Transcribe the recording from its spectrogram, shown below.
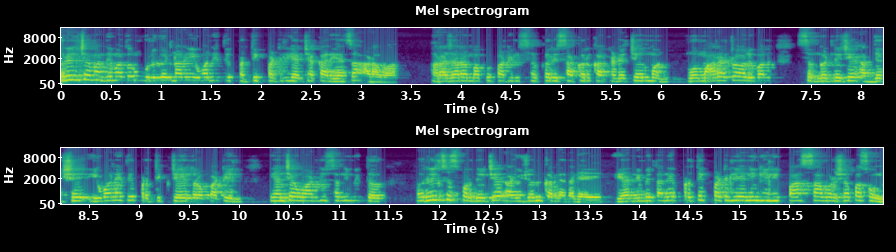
रीलच्या माध्यमातून उलगडणारे युवा नेते प्रतीक पाटील यांच्या कार्याचा आढावा. राजाराम बापू पाटील सहकारी साखर कारखान्याचे चेअरमन व महाराष्ट्र व्हॉलीबॉल संघटनेचे अध्यक्ष युवा नेते प्रतीक जयेंद्र पाटील यांच्या वाढदिवसानिमित्त रील्स स्पर्धेचे आयोजन करण्यात आले आहे. या निमित्ताने प्रतीक पाटील यांनी गेली पाच सहा वर्षापासून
